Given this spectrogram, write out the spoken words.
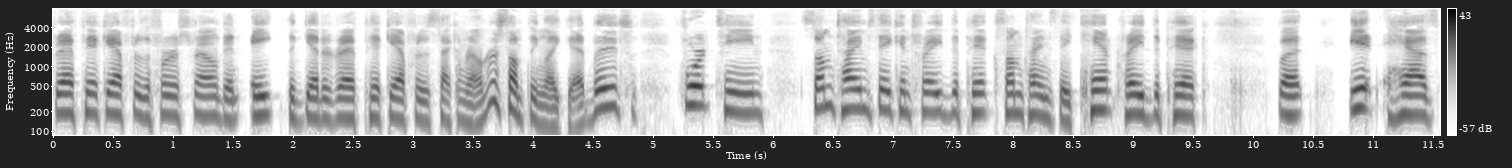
draft pick after the first round and eight that get a draft pick after the second round or something like that. But it's 14. Sometimes they can trade the pick, sometimes they can't trade the pick, but it has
